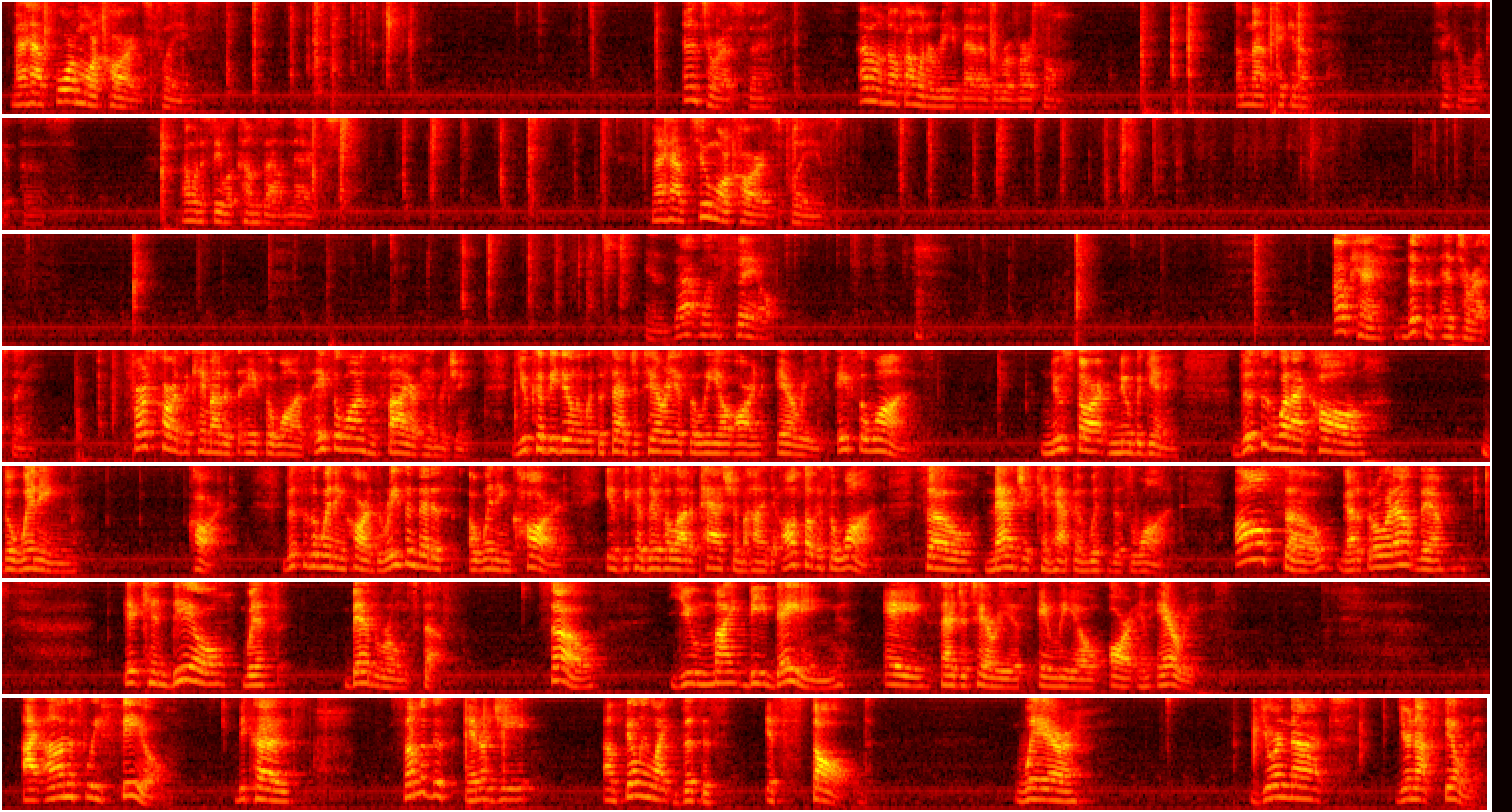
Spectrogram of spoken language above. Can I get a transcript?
May I have four more cards, please? Interesting. I don't know if I want to read that as a reversal. I'm not picking up. Take a look at this. I want to see what comes out next. May I have two more cards, please? And that one failed. Okay, this is interesting. First card that came out is the Ace of Wands. Ace of Wands is fire energy. You could be dealing with the Sagittarius, a Leo, or an Aries. Ace of Wands. New start, new beginning. This is what I call the winning card. This is a winning card. The reason that it's a winning card is because there's a lot of passion behind it. Also, it's a wand. So magic can happen with this wand. Also, got to throw it out there, it can deal with bedroom stuff. So, you might be dating a Sagittarius, a Leo, or an Aries. I honestly feel because some of this energy, I'm feeling like this is is stalled. Where you're not you're not feeling it.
